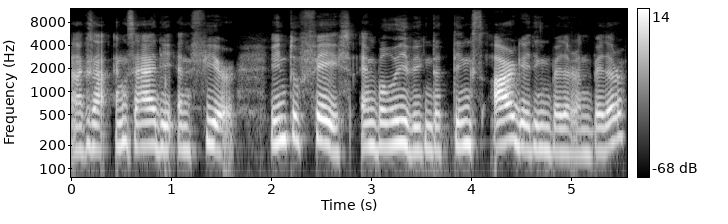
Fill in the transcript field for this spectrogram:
anxiety and fear into faith and believing that things are getting better and better,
